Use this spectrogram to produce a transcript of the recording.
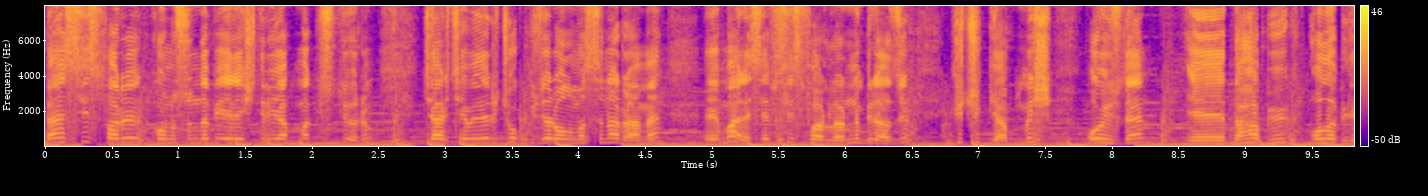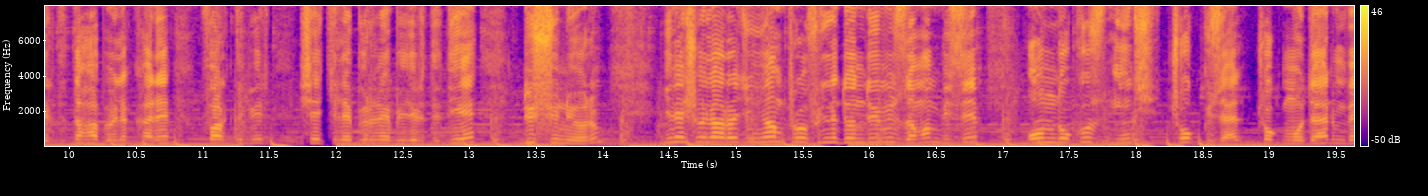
Ben sis farı konusunda bir eleştiri yapmak istiyorum. Çerçeveleri çok güzel olmasına rağmen e, maalesef sis farlarını birazcık küçük yapmış. O yüzden e, daha büyük olabilirdi. Daha böyle kare farklı bir şekilde bürünebilirdi diye düşünüyorum. Yine şöyle aracın yan profiline döndüğümüz zaman bizi 19 inç çok güzel, çok modern ve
